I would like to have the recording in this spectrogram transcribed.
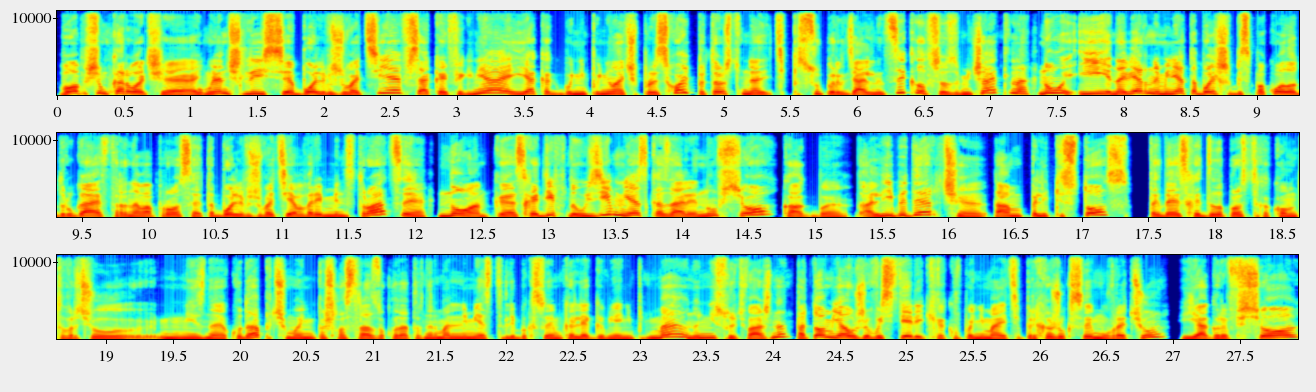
В общем, короче, у меня начались боли в животе, всякая фигня, и я как бы не поняла, что происходит, потому что у меня, типа, супер идеальный цикл, все замечательно. Ну, и, наверное, меня-то больше беспокоила другая сторона вопроса, это боли в животе во время менструации. Но, сходив на УЗИ, мне сказали, ну, все, как бы, алибидерче, там поликистоз. Тогда я сходила просто к какому-то врачу, не знаю куда, почему я не пошла сразу куда-то в нормальное место, либо к своим коллегам, я не понимаю, но не суть важно. Потом я уже в истерике, как вы понимаете, прихожу к своему врачу, я говорю, все,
